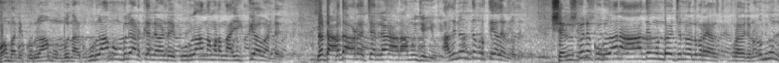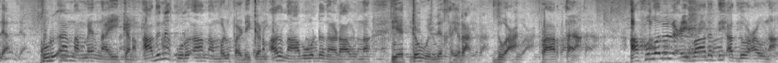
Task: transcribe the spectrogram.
ഓൻ പറഞ്ഞു ഖുർആൻ മുമ്പ് നടക്കും ഖുർആൻ മുമ്പിൽ നടക്കല്ല വേണ്ടത്? ഖുർആൻ നമ്മളെ നയിക്കുക വേണ്ടത്. എന്നിട്ട് അത് അവിടെ വെച്ച് എല്ലാ ആറാമും ചെയ്യും. അതിനെന്ത് പ്രത്യേകത ഉള്ളത് ഷെൽഫിൽ ഖുർആൻ ആദ്യം കൊണ്ടുവച്ചിട്ട് വല്ല പ്രയോ- പ്രയോജനം ഒന്നുമില്ല. ഖുർആൻ നമ്മെ നയിക്കണം. അതിന് ഖുർആൻ നമ്മൾ പഠിക്കണം. അത് നാവ് കൊണ്ട് നേടാവുന്ന ഏറ്റവും വലിയ ഹൈറാണ് ദുആ പ്രാർത്ഥന. അഫ്ലുൽ ഇബാദത്തി അദ്വാവുന്ന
